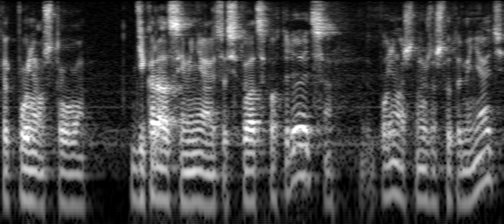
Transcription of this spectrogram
как понял, что декорации меняются, ситуация повторяется, понял, что нужно что-то менять,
